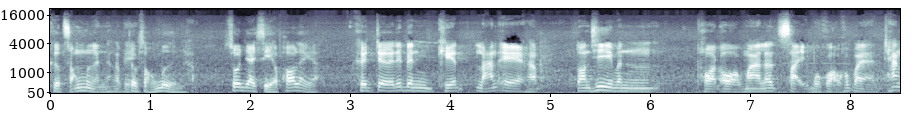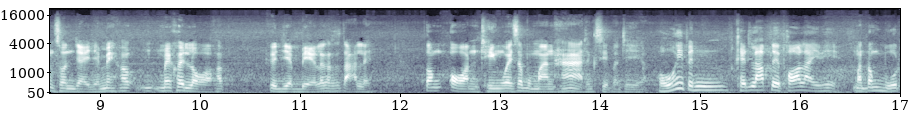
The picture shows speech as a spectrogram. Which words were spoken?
เกือบ 20,000นะครับพี่เกือบสองหมื่นครับ ส่วนใหญ่เสียเพราะอะไรอะเคยเจอที่เป็นเคสร้านแอร์ครับ ตอนที่มันถอดออกมาแล้วใส่ประกอบเข้าไปอะช่างส่วนใหญ่จะไม่เข้าไม่ค่อยรอครับ คือเหยียบเบรกแล้วก็สตาร์ทเลย ต้องอ่อนทิ้งไว้สักประมาณ 5-10 นาทีครับโอ้ยเป็นเคล็ดลับเลยเพราะอะไรพี่มันต้องบูต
